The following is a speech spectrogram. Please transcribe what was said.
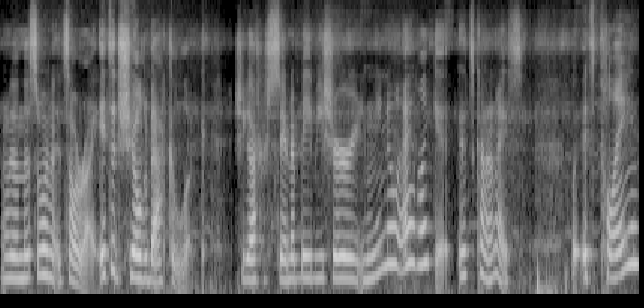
And then this one, it's alright. It's a chilled back look. She got her Santa baby shirt, and you know, I like it. It's kind of nice. But it's plain,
